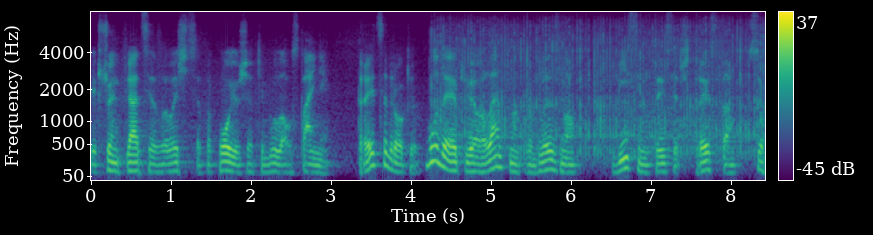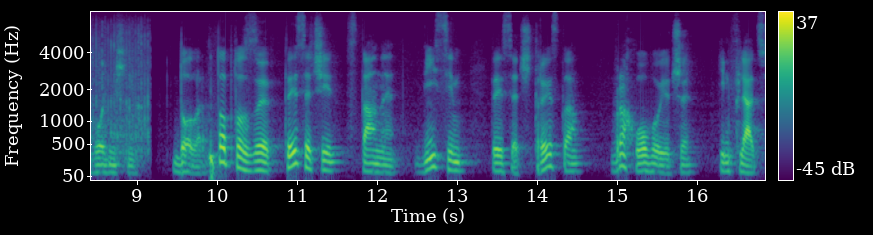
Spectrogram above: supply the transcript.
якщо інфляція залишиться такою ж, як і була останні 30 років, буде еквівалентно приблизно 8300 сьогоднішніх доларів. Тобто з 1000 стане 8300, враховуючи інфляцію.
